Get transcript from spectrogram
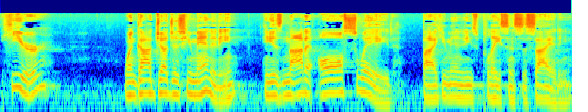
Here, when God judges humanity, he is not at all swayed by humanity's place in society.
